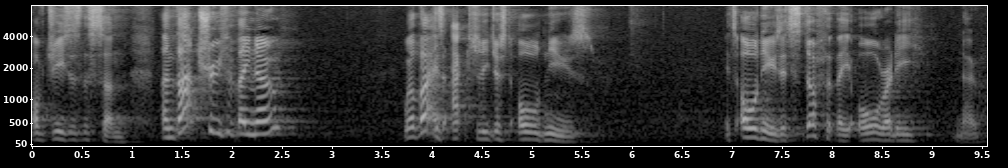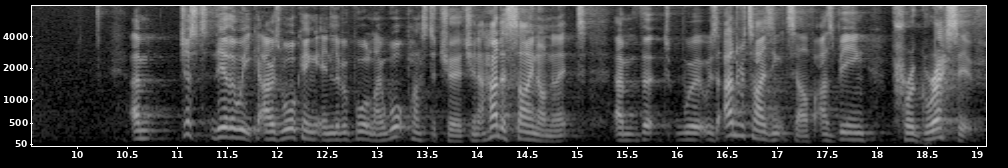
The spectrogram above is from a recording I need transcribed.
of Jesus the Son. And that truth that they know, well, that is actually just old news. It's old news, it's stuff that they already know. Um, just the other week, I was walking in Liverpool and I walked past a church and it had a sign on it um, that was advertising itself as being progressive.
